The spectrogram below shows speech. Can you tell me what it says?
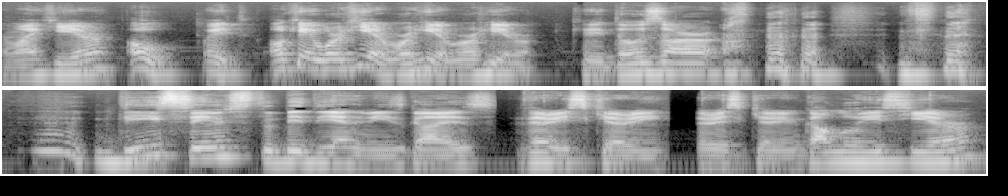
Am I here? Oh, wait. Okay, we're here, we're here, we're here. Okay, those are... These seems to be the enemies, guys. Very scary. Very scary. Got Luis here.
